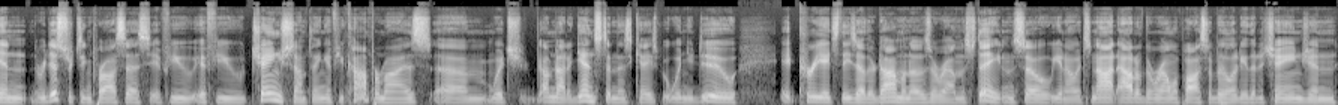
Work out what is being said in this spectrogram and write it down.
in the redistricting process, if you if you change something, if you compromise, um, which I'm not against in this case, but when you do, it creates these other dominoes around the state, and so you know it's not out of the realm of possibility that a change in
